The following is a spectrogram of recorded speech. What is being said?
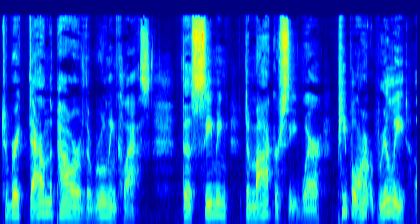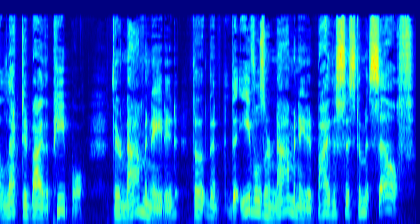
to break down the power of the ruling class, the seeming democracy where people aren't really elected by the people. They're nominated, the, the, the evils are nominated by the system itself.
